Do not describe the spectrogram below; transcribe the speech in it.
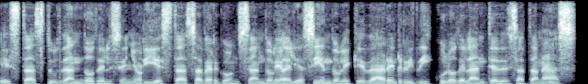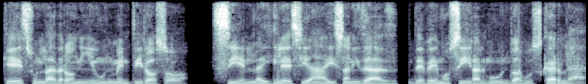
estás dudando del Señor y estás avergonzándole a él y haciéndole quedar en ridículo delante de Satanás, que es un ladrón y un mentiroso. Si en la iglesia hay sanidad, debemos ir al mundo a buscarla.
